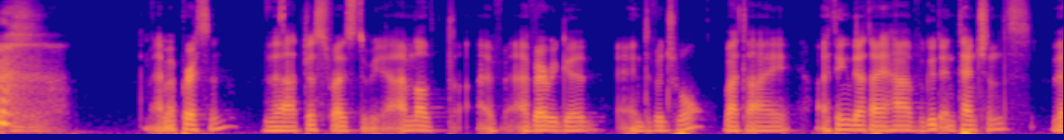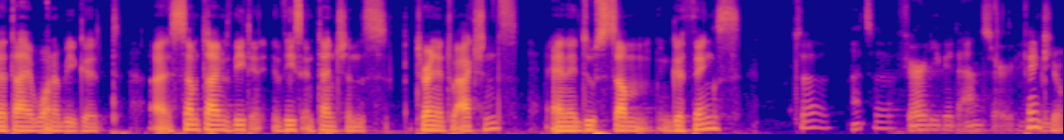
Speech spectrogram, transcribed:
I'm a person that just tries to be. I'm not a, a very good individual, but I I think that I have good intentions that I want to be good. Uh, sometimes these these intentions turn into actions, and I do some good things. that's a, that's a fairly good answer. I Thank mean, you.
